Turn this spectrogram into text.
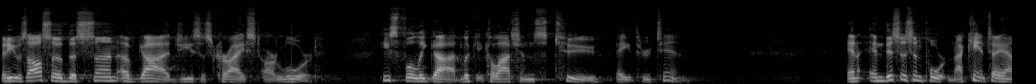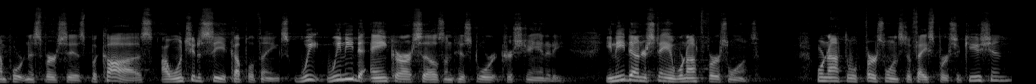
But he was also the Son of God, Jesus Christ, our Lord. He's fully God. Look at Colossians 2 8 through 10. And, and this is important. I can't tell you how important this verse is because I want you to see a couple of things. We, we need to anchor ourselves in historic Christianity. You need to understand we're not the first ones. We're not the first ones to face persecution.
